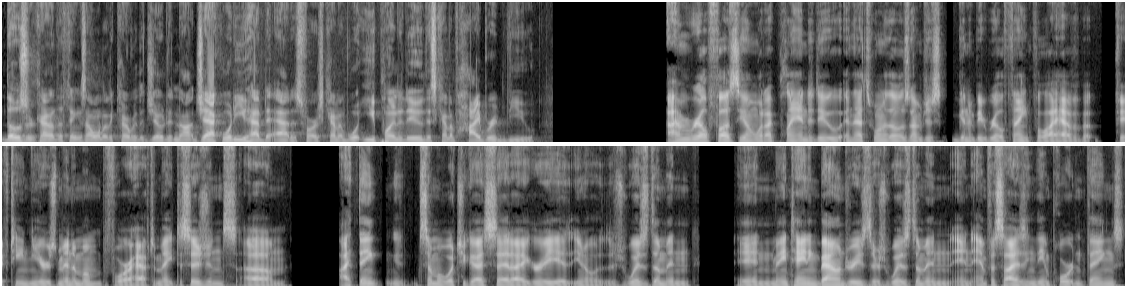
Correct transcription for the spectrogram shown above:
those are kind of the things I wanted to cover that Joe did not. Jack, what do you have to add as far as kind of what you plan to do, this kind of hybrid view? I'm real fuzzy on what I plan to do, and that's one of those I'm just going to be real thankful I have about 15 years minimum before I have to make decisions. Um, I think some of what you guys said, I agree. You know, there's wisdom in in maintaining boundaries. There's wisdom in in emphasizing the important things.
